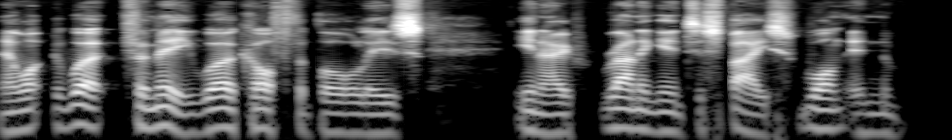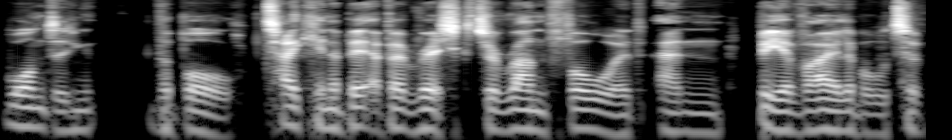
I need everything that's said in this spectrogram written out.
Now, what the work for me, work off the ball is, you know, running into space, wanting wanting the ball, taking a bit of a risk to run forward and be available to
